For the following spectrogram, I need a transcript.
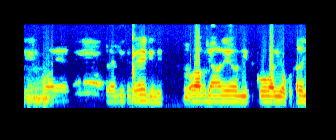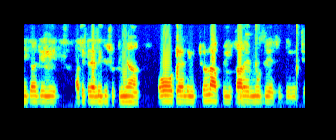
ਤੇਲ ਪਵਾਇਆ, ਟਰੈਲੀ ਤੇ ਬਹਿ ਗਏ ਨੇ। ਔਰ ਆਪ ਜਾਣੇ, ਉਹ ਇੱਕੋ ਵਾਰੀ ਹੁੱਕ ਘਰੇ ਨਿਕਲ ਗਈ ਅਸੀਂ ਟਰੈਲੀ 'ਚ ਸੁੱਤੀਆਂ ਉਹ ਟਰੈਲੀ ਉੱਛਣ ਪਈ ਸਾਰੇ ਮੁੱਦੇ ਸਿੱਧੇ ਵਿੱਚ।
